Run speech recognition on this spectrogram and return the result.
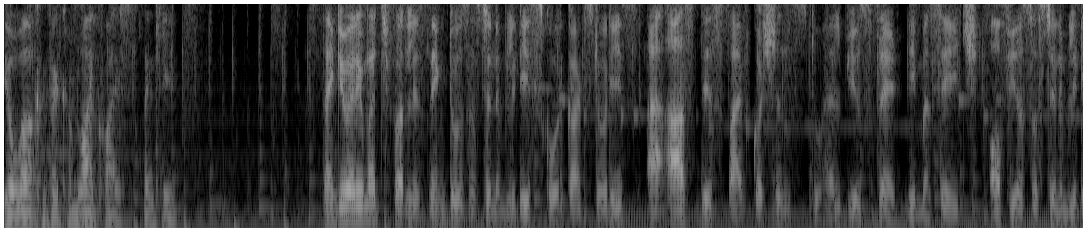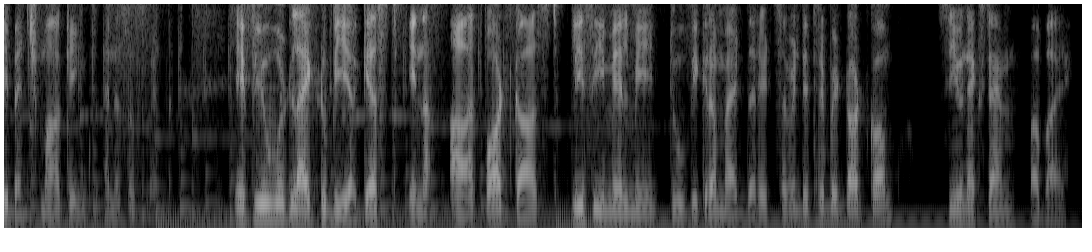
you're welcome vikram likewise thank you Thank you very much for listening to Sustainability Scorecard Stories. I asked these five questions to help you spread the message of your sustainability benchmarkings and assessment. If you would like to be a guest in our podcast, please email me to vikram at the rate 73bit.com. See you next time. Bye bye.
